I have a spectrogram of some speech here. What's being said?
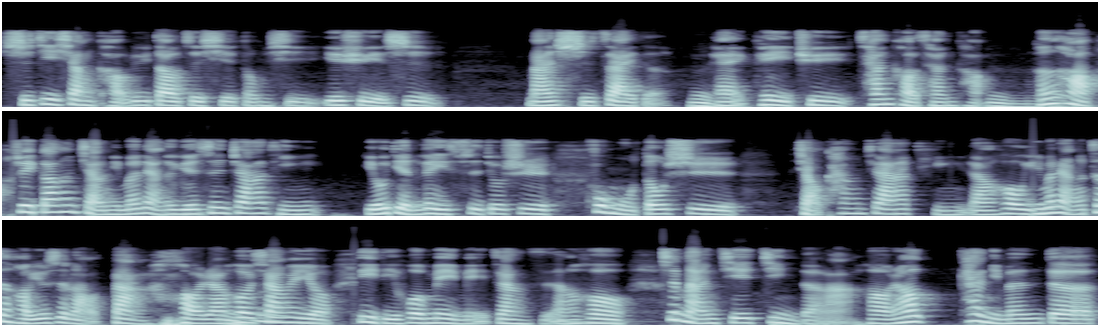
实际上考虑到这些东西，也许也是蛮实在的，嗯，哎，可以去参考参考，嗯，很好。所以刚刚讲你们两个原生家庭有点类似，就是父母都是小康家庭，然后你们两个正好又是老大，好，然后下面有弟弟或妹妹这样子，然后是蛮接近的啦，好，然后看你们的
